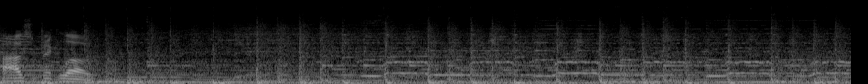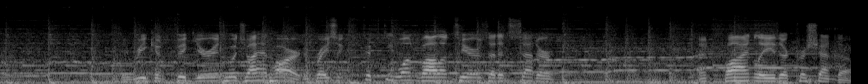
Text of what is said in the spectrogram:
Cosmic Love. They reconfigure into a giant heart, embracing 51 volunteers at its center. And finally, their crescendo.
